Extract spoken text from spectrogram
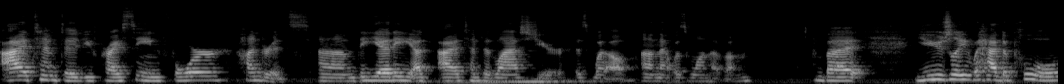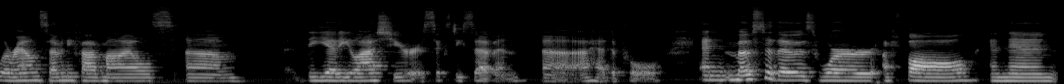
I attempted, you've probably seen four hundreds. Um, the Yeti I, I, attempted last year as well. Um, that was one of them. But usually we had to pull around 75 miles. Um, the Yeti last year at 67, uh, I had to pull. And most of those were a fall, and then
